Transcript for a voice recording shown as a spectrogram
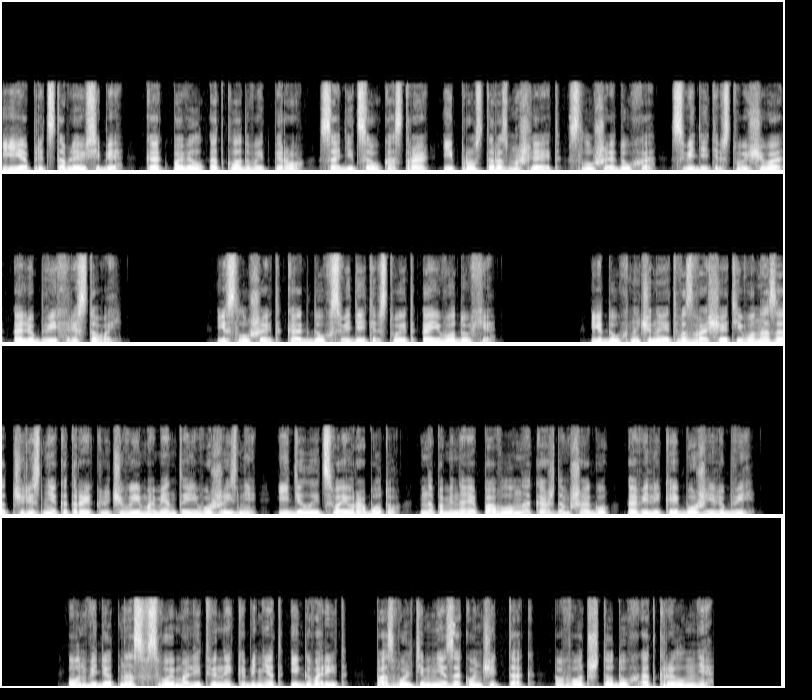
И я представляю себе, как Павел откладывает перо, садится у костра и просто размышляет, слушая Духа, свидетельствующего о любви Христовой. И слушает, как Дух свидетельствует о его Духе. И Дух начинает возвращать его назад через некоторые ключевые моменты его жизни и делает свою работу, напоминая Павлу на каждом шагу о великой Божьей любви. Он ведет нас в свой молитвенный кабинет и говорит, «Позвольте мне закончить так, вот что Дух открыл мне».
